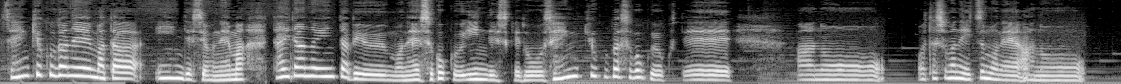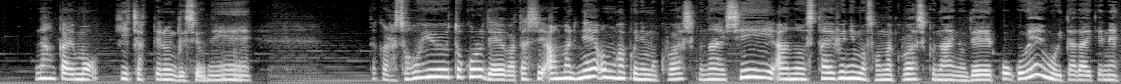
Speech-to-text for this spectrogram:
選曲がね、またいいんですよね。まあ、対談のインタビューもね、すごくいいんですけど、選曲がすごく良くて、あのー、私はね、いつもね、あのー、何回も聴いちゃってるんですよね。だからそういうところで私あんまりね音楽にも詳しくないしあのスタイフにもそんな詳しくないのでこうご縁をいただいてね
